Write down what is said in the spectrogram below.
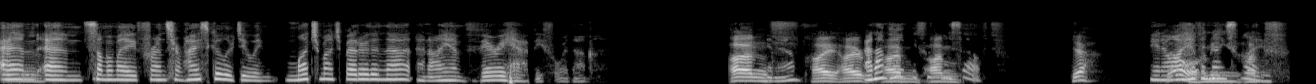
And Yeah. and some of my friends from high school are doing much much better than that, and I am very happy for them. And You know? I, I, And I'm, I'm, happy for I'm, myself. yeah, You know, No, I have a I mean, nice I'm- life.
